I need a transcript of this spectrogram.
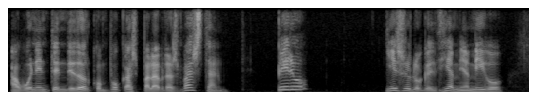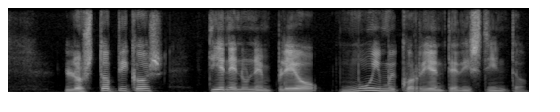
A buen entendedor con pocas palabras bastan. Pero, y eso es lo que decía mi amigo, los tópicos tienen un empleo muy, muy corriente distinto.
